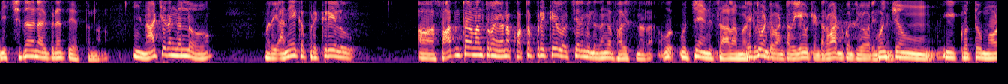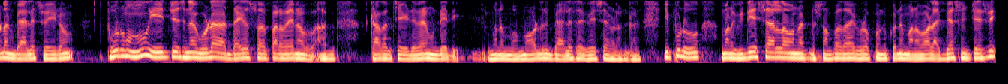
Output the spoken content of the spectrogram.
నిశ్చితమైన అభిప్రాయంతో చెప్తున్నాను. ఈ నాట్యరంగంలో మరి అనేక ప్రక్రియలు ఆ, స్వాతంత్రానంతరం ఏమైనా కొత్త ప్రక్రియలు వచ్చాయని మీరు నిజంగా భావిస్తున్నారా? వచ్చేయండి చాలా మటుకు. ఎటువంటివి అంటారు ఏమిటంటారు? వాటిని కొంచెం వివరించండి. కొంచెం ఈ కొత్త మోడర్న్ బ్యాలెన్స్ వేయడం పూర్వము ఏం చేసినా కూడా దైవస్వపరమైన కథలు చేయడమే ఉండేది. మనం మోడర్న్ బ్యాలెన్స్ వేసేవాళ్ళం కాదు. ఇప్పుడు మన విదేశాల్లో ఉన్నటువంటి సంప్రదాయాలు కూడా కొన్ని కొన్ని మన వాళ్ళు అభ్యాసం చేసి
